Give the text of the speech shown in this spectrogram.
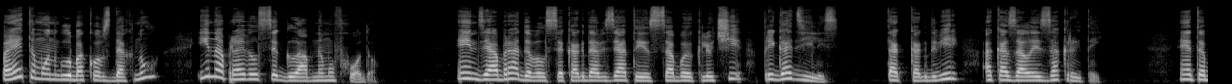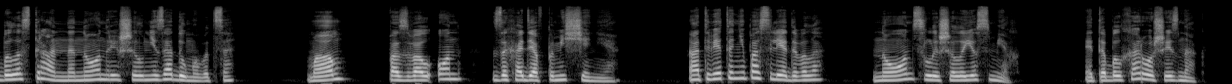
Поэтому он глубоко вздохнул и направился к главному входу. Энди обрадовался, когда взятые с собой ключи пригодились, так как дверь оказалась закрытой. Это было странно, но он решил не задумываться. «Мам?» — позвал он, заходя в помещение. Ответа не последовало, но он слышал ее смех. Это был хороший знак.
